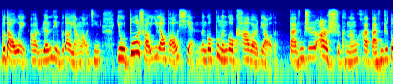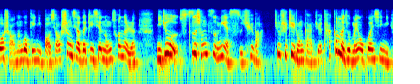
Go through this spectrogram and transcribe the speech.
不到位啊，人领不到养老金，有多少医疗保险能够不能够 cover 掉的？百分之二十可能还百分之多少能够给你报销？剩下的这些农村的人，你就自生自灭死去吧，就是这种感觉，他根本就没有关心你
